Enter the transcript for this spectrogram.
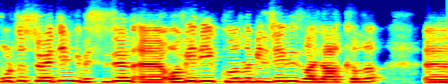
burada söylediğim gibi sizin e, o veriyi kullanabileceğinizle alakalı e,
